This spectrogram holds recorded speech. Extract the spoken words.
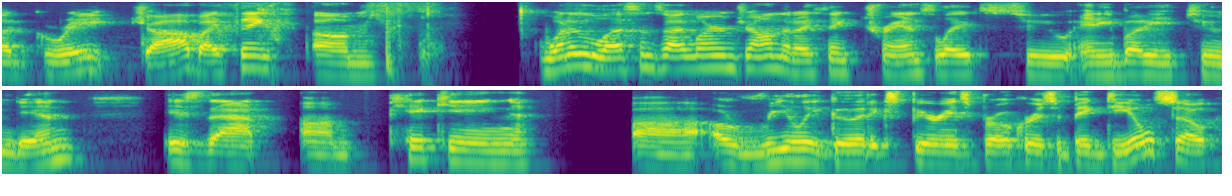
a great job. I think um, one of the lessons I learned, John, that I think translates to anybody tuned in is that um, picking uh, a really good experienced broker is a big deal. So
